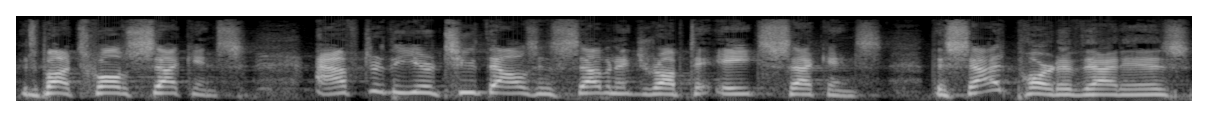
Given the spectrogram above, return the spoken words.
It's about 12 seconds. After the year 2007, it dropped to eight seconds. The sad part of that is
